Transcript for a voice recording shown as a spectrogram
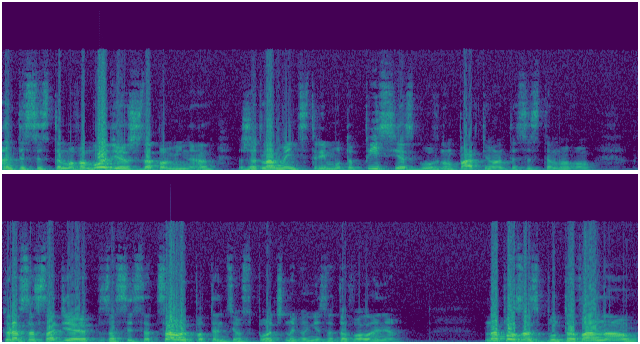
Antysystemowa młodzież zapomina, że dla mainstreamu to PiS jest główną partią antysystemową, która w zasadzie zasysa cały potencjał społecznego niezadowolenia. No poza zbuntowaną,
